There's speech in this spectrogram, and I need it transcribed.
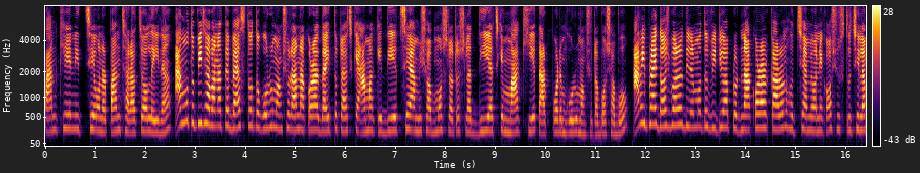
পান খেয়ে নিচ্ছে, ওনার পান ছাড়া চলেই না। আম্মু তো পিঠা বানাতে ব্যস্ত, তো গরু মাংস রান্না করার দায়িত্বটা আজকে আমাকে দিয়েছে। আমি সব মশলা টশলা দিয়ে আজকে মাখিয়ে তারপরে গরু মাংসটা বসাবো। আমি প্রায় দশ বারো দিনের মতো ভিডিও আপলোড না করার কারণ হচ্ছে আমি অনেক অসুস্থ ছিলাম,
